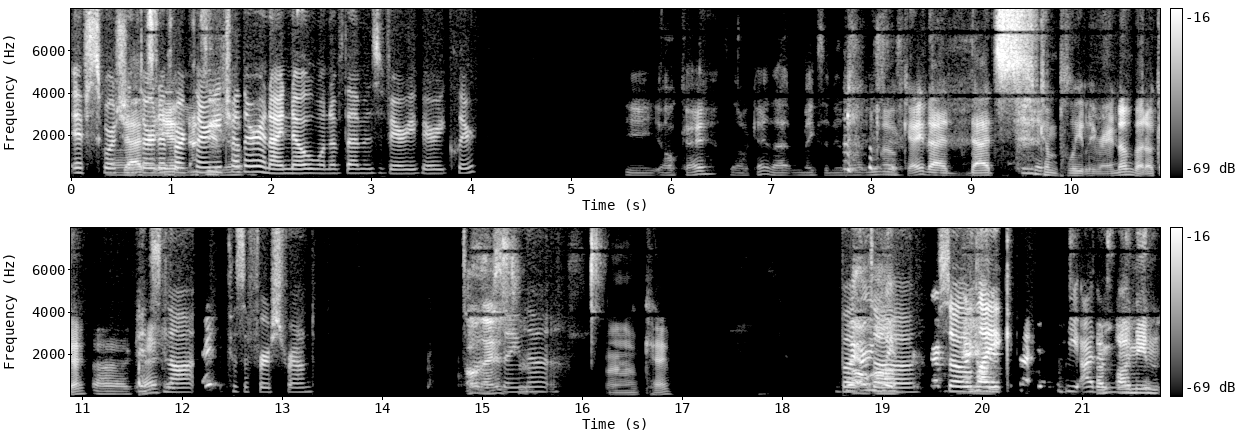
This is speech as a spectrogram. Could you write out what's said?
If Scorch Uh, and Third it, are clearing it, each yep. other, and I know one of them is very, very clear. Ye- Okay, okay, that makes it a lot easier. Okay, that that's completely random, but okay. Uh, okay. It's not because the first round. That's Oh, why that saying true. that. Okay. But are you- uh, so hang like It be either Um, I mean-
